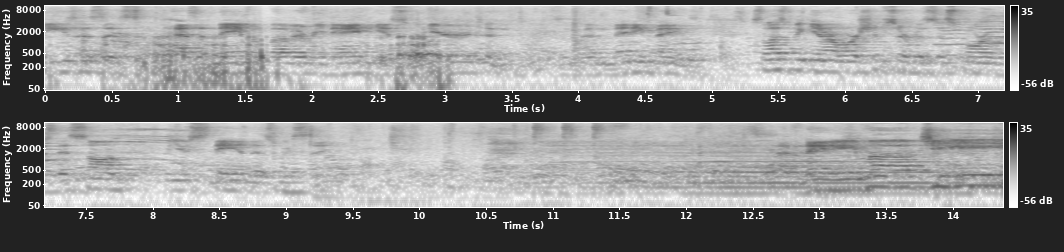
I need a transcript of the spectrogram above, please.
Jesus is, has a name above every name. He is and, and many things. So let's begin our worship service this morning with this song. Will you stand as we sing? The name of Jesus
